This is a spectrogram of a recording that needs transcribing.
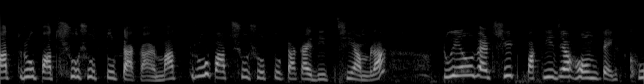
মাত্র পাঁচশো সত্তর টাকায়। মাত্র পাঁচশো সত্তর টাকায় দিচ্ছি আমরা। Twelve bedsheet Pakiza home tex খুব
